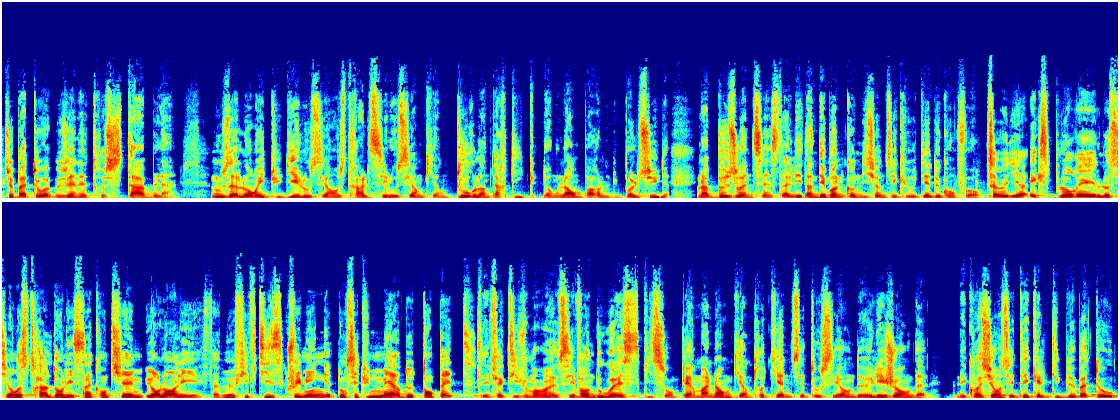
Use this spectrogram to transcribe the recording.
Ce bateau a besoin d'être stable. Nous allons étudier l'océan austral. C'est l'océan qui entoure l'Antarctique. Donc là, on parle du pôle sud. On a besoin de s'installer dans des bonnes conditions de sécurité et de confort. Ça veut dire explorer l'océan austral dans les 50e hurlants, les fameux 50s screaming. Donc c'est une mer de tempête. Effectivement, ces vents d'ouest qui sont permanents, qui entretiennent cet océan de légende. L'équation, c'était quel type de bateau?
